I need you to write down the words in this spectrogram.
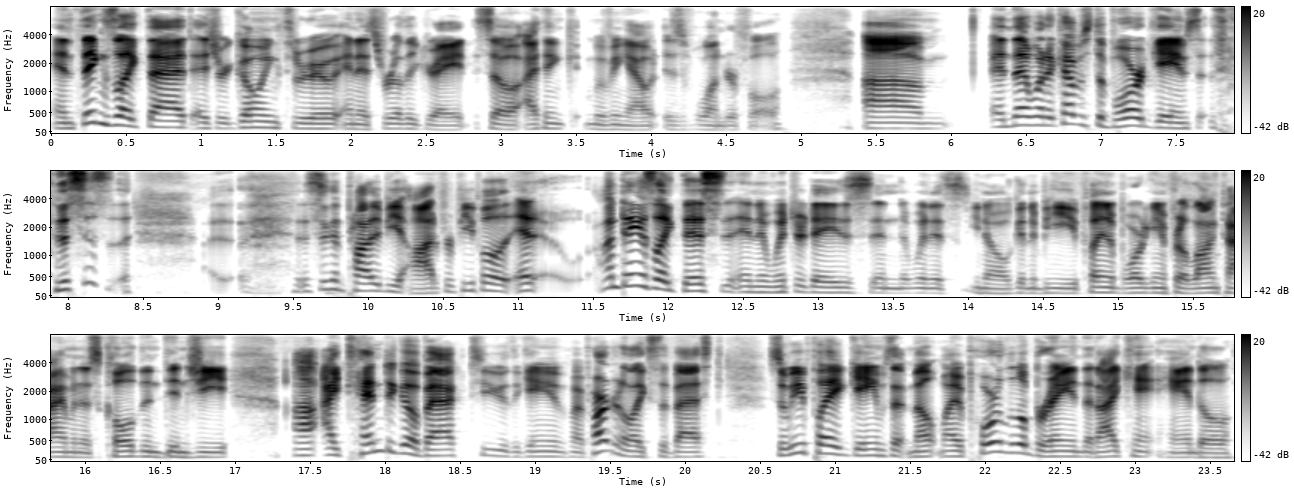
and things like that as you're going through, and it's really great. So I think moving out is wonderful. Um, and then when it comes to board games, this is this is gonna probably be odd for people it, on days like this and in winter days, and when it's you know going to be playing a board game for a long time and it's cold and dingy. Uh, I tend to go back to the game my partner likes the best. So we play games that melt my poor little brain that I can't handle.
